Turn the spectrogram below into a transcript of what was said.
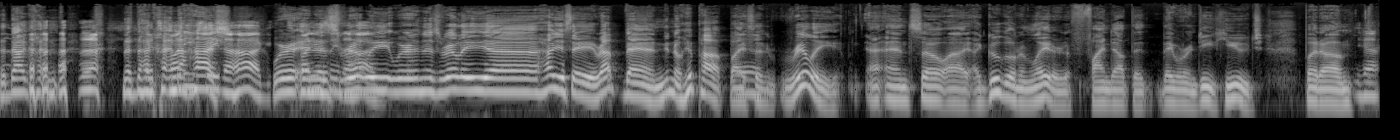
Nadag, Nadag, It's funny you say Nahag. We're It's an Israeli, we're an Israeli, uh, how do you say, rap band, you know, hip hop. I Yeah. said, really? And so I, I Googled them later to find out that they were indeed huge. But um, Yeah.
